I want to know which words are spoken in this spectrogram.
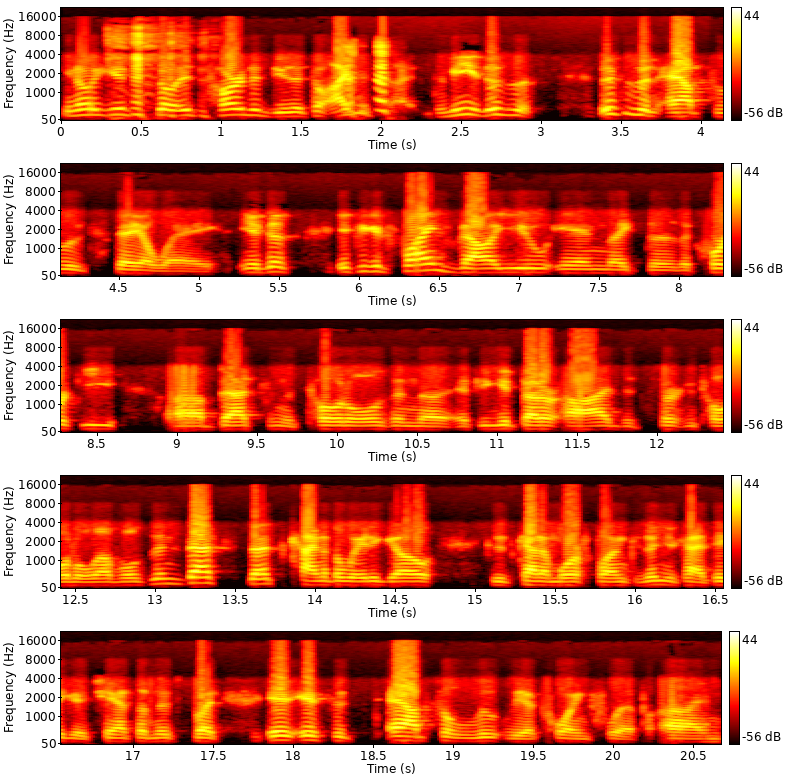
You know, it's, so it's hard to do that. So I just, to me, this is a, this is an absolute stay away. It just if you could find value in like the the quirky uh, bets and the totals and the if you can get better odds at certain total levels, then that's that's kind of the way to go because it's kind of more fun because then you're kind of taking a chance on this. But it, it's a, absolutely a coin flip on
